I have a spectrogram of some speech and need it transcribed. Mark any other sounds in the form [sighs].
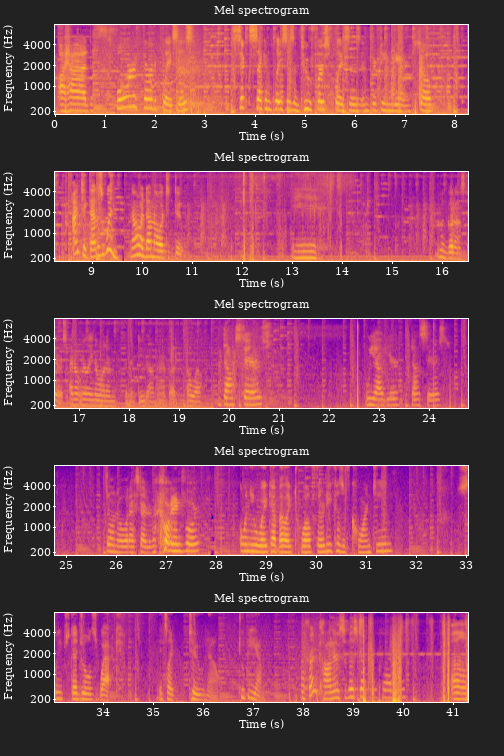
I had four third places, six second places, and two first places in 15 games. So I take that as a win. Now I don't know what to do. Eh. I'm gonna go downstairs. I don't really know what I'm gonna do down there, but oh well. Downstairs. We out here, downstairs. Don't know what I started [laughs] recording for. When you wake up at like 12.30 because of quarantine, sleep schedule is whack. It's like 2 now. 2 p.m. My friend Connor's supposed to come Friday. Um,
